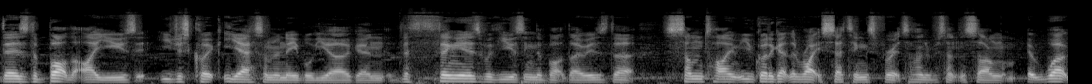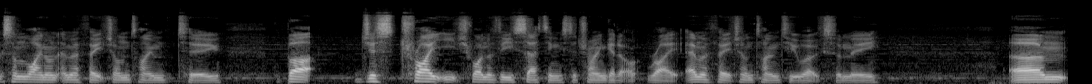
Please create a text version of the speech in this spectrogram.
there's the bot that I use. You just click yes on enable Jurgen. The thing is with using the bot though is that sometimes you've got to get the right settings for it to 100% the song. It works online on MFH on time too, but just try each one of these settings to try and get it right. MFH on time 2 works for me. Um,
